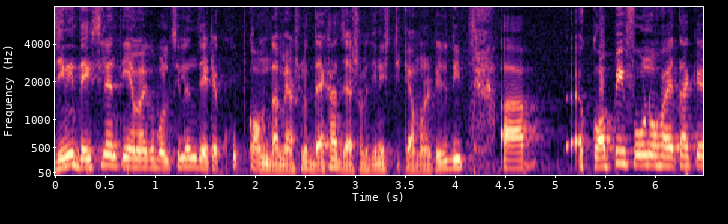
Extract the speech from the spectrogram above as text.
যিনি দেখছিলেন তিনি আমাকে বলছিলেন যে এটা খুব কম দামে, আসলে দেখা যায় আসলে জিনিসটি কেমন। এটি যদি কপি ফোনও হয়ে থাকে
